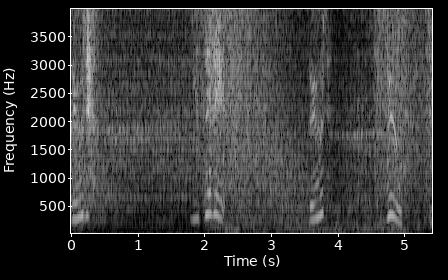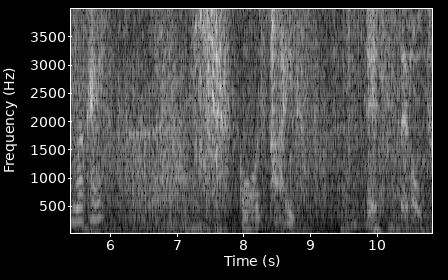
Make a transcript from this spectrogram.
Zuud? You did it! Zuud? Zuud, you okay? Scores paid. Debts settled.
